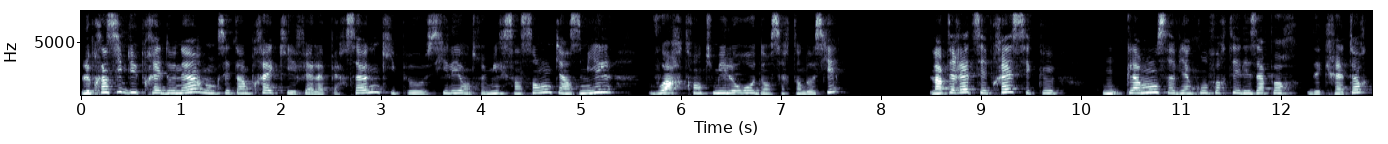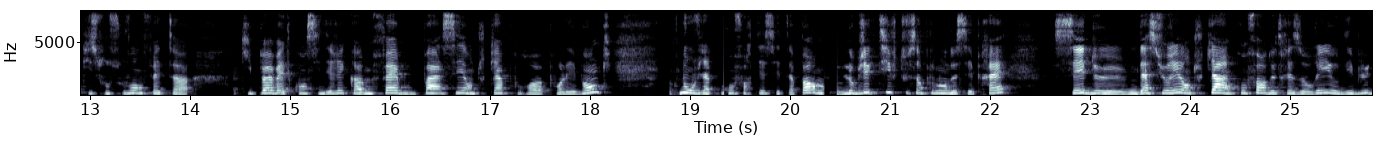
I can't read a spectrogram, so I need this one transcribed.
Le principe du prêt d'honneur, donc c'est un prêt qui est fait à la personne, qui peut osciller entre 1500, 15 000, voire 30 000 euros dans certains dossiers. L'intérêt de ces prêts, c'est que clairement, ça vient conforter les apports des créateurs qui sont souvent en fait, euh, qui peuvent être considérés comme faibles ou pas assez, en tout cas pour, pour les banques. Donc nous, on vient conforter cet apport. L'objectif tout simplement de ces prêts, c'est d'assurer en tout cas un confort de trésorerie au début,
